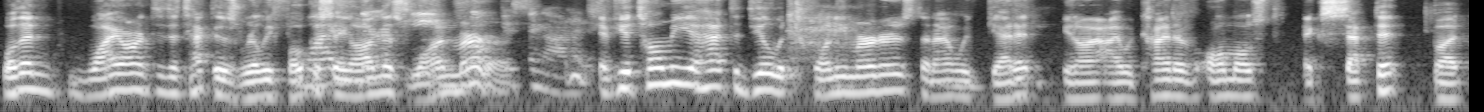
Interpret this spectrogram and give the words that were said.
well then why aren't the detectives really focusing on this one murder? on if you told me you had to deal with 20 murders then i would get it. You know i would kind of almost accept it but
